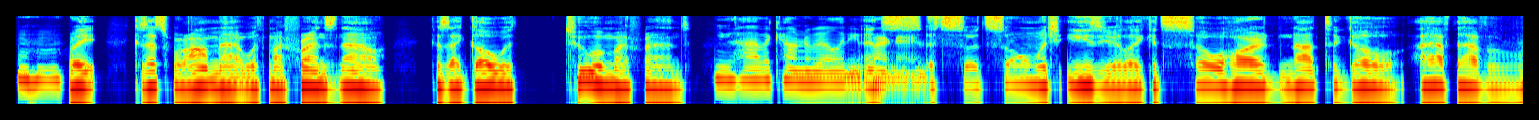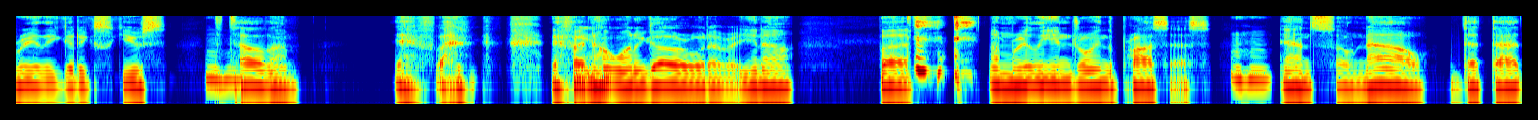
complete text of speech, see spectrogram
hmm right because that's where i'm at with my friends now because i go with two of my friends You have accountability it's, partners. it's so it's so much easier. Like it's so hard not to go. I have to have a really good excuse to Mhm. tell them if I if I don't want to go or whatever, you know. But I'm really enjoying the process, Mhm. and so now that that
